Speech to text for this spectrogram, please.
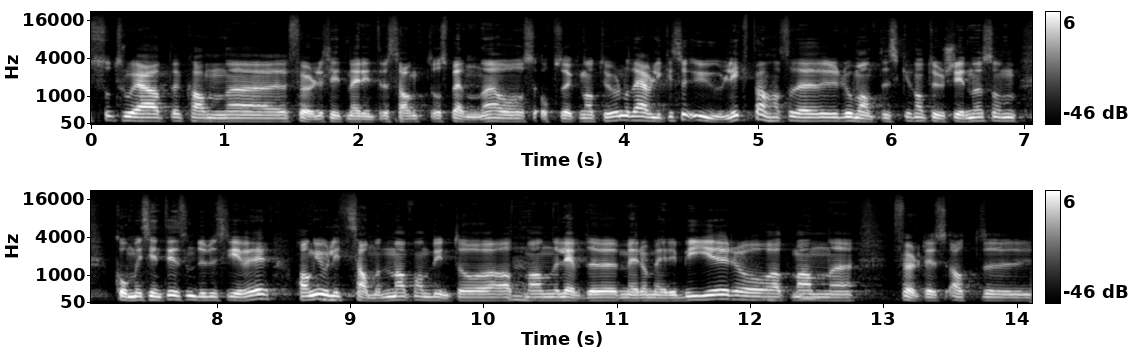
så tror jeg at det kan uh, føles litt mer interessant og spennende å oppsøke naturen. Og det er vel ikke så ulikt. da, altså Det romantiske natursynet som kom i sin tid, som du beskriver, hang jo litt sammen med at man begynte å, at mm. man levde mer og mer i byer, og at man uh, følte at uh,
